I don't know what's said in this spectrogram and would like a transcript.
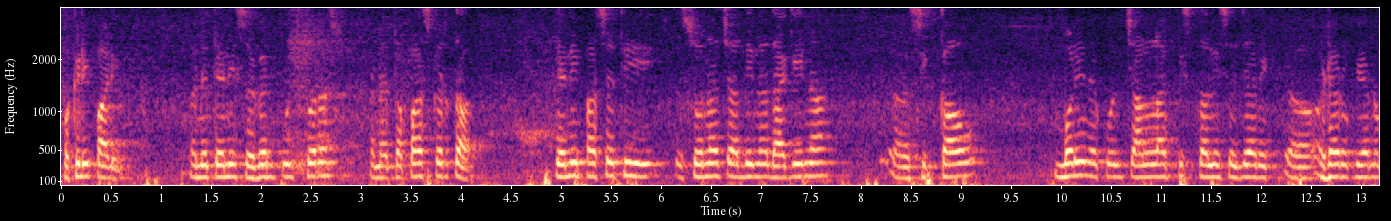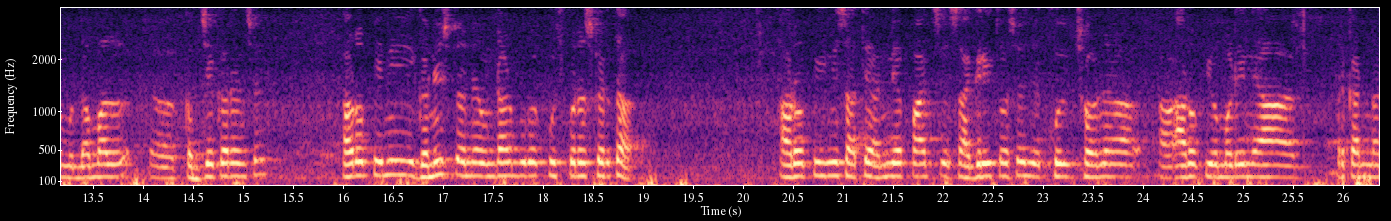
પકડી પાડી અને તેની સઘન પૂછપરછ અને તપાસ કરતાં તેની પાસેથી સોના ચાંદીના દાગીના સિક્કાઓ મળીને કુલ ચાર લાખ પિસ્તાલીસ હજાર એક અઢાર રૂપિયાનો મુદ્દામાલ કબજે કરેલ છે. આરોપીની ઘનિષ્ઠ અને ઊંડાણપૂર્વક પૂછપરછ કરતાં આરોપીની સાથે અન્ય પાંચ સાગરીતો છે જે કુલ છના ના આરોપીઓ મળીને આ પ્રકારના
